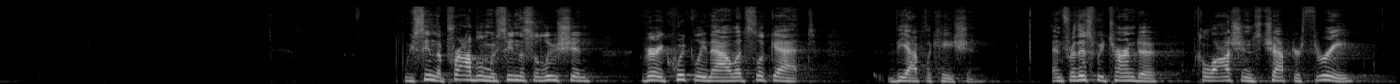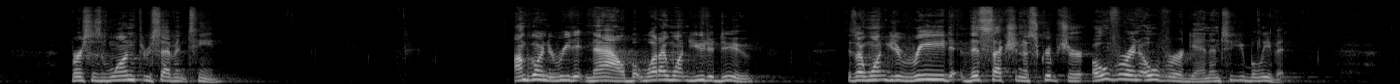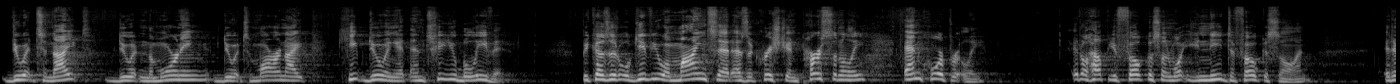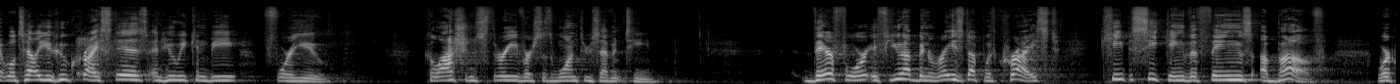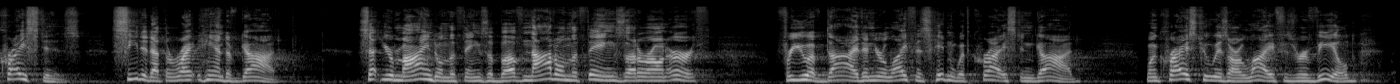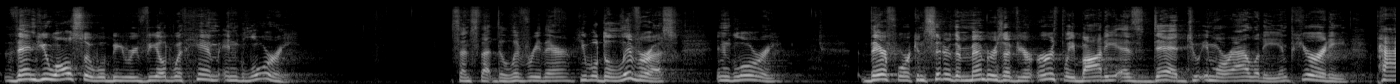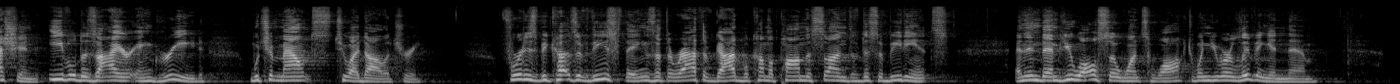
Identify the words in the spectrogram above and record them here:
We've seen the problem, we've seen the solution very quickly now. Let's look at the application. And for this, we turn to Colossians chapter 3, verses 1 through 17. I'm going to read it now, but what I want you to do is I want you to read this section of Scripture over and over again until you believe it. Do it tonight, do it in the morning, do it tomorrow night. Keep doing it until you believe it because it will give you a mindset as a Christian personally and corporately. It'll help you focus on what you need to focus on, and it will tell you who Christ is and who he can be for you. Colossians 3, verses 1 through 17. Therefore, if you have been raised up with Christ, keep seeking the things above, where Christ is, seated at the right hand of God. Set your mind on the things above, not on the things that are on earth. For you have died, and your life is hidden with Christ in God. When Christ, who is our life, is revealed, then you also will be revealed with him in glory. Sense that delivery there? He will deliver us in glory. Therefore, consider the members of your earthly body as dead to immorality, impurity, passion, evil desire, and greed, which amounts to idolatry. For it is because of these things that the wrath of God will come upon the sons of disobedience. And in them you also once walked when you were living in them.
